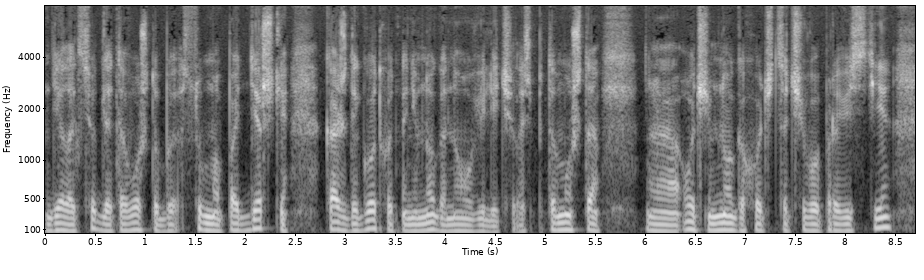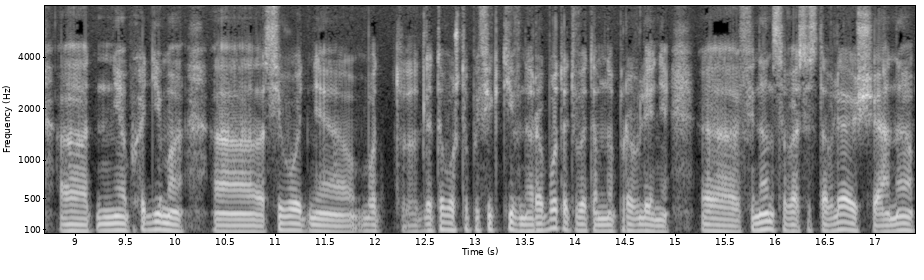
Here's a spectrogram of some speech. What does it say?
делать все для того, чтобы сумма поддержки каждый год хоть на немного, но увеличилась, потому что очень много хочется чего провести. Необходимо сегодня вот для того, чтобы эффективно работать в этом направлении, финансовая составляющая, она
